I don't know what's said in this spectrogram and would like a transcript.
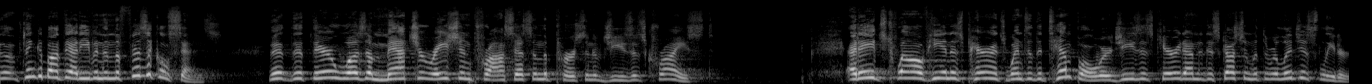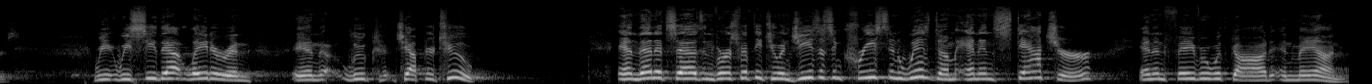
Uh, think about that even in the physical sense that, that there was a maturation process in the person of Jesus Christ. At age 12, he and his parents went to the temple where Jesus carried on a discussion with the religious leaders. We, we see that later in, in Luke chapter 2. And then it says in verse 52 And Jesus increased in wisdom and in stature and in favor with God and man.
